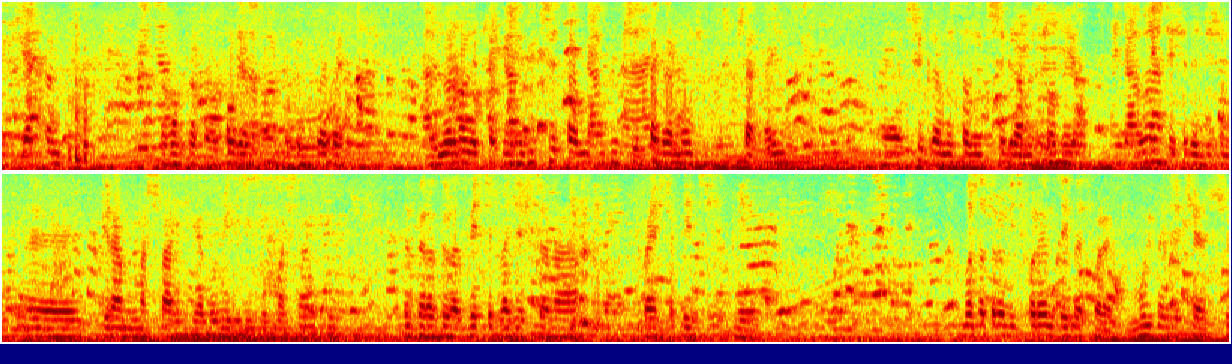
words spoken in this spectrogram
Już jestem. To Wam trochę opowiem o tym chlebie. Normalny przepis jest 300, 300 gram mąki pszennej, e, 3 gramy soli, 3 gramy sody, 270 e, gram maślanki albo mililitrów maślanki, temperatura 220 na 25 minut. Można to robić w foremce i bez foremki. Mój będzie cięższy,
